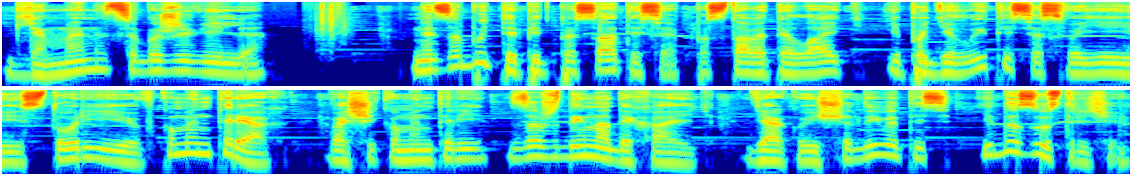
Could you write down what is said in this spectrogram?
Для мене це божевілля. Не забудьте підписатися, поставити лайк і поділитися своєю історією в коментарях. Ваші коментарі завжди надихають. Дякую, що дивитесь, і до зустрічі!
